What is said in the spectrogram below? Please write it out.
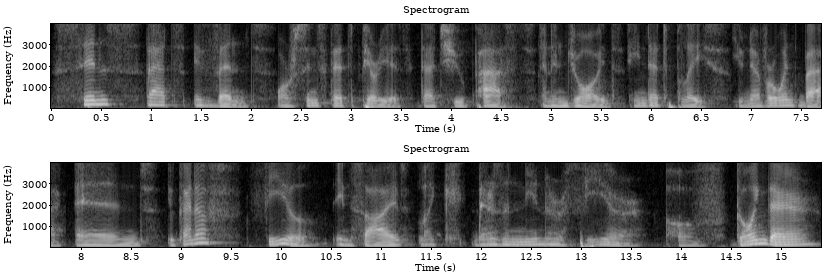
since that event or since that period that you passed and enjoyed in that place, you never went back and you kind of feel inside like there's an inner fear of going there,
